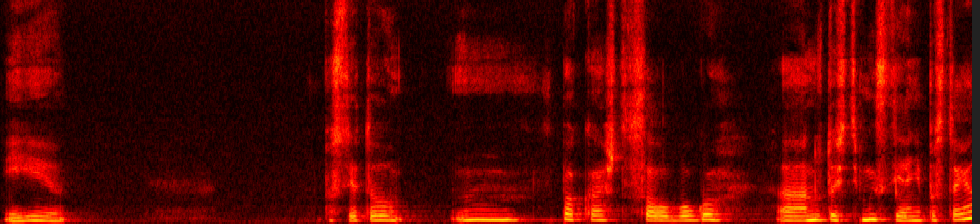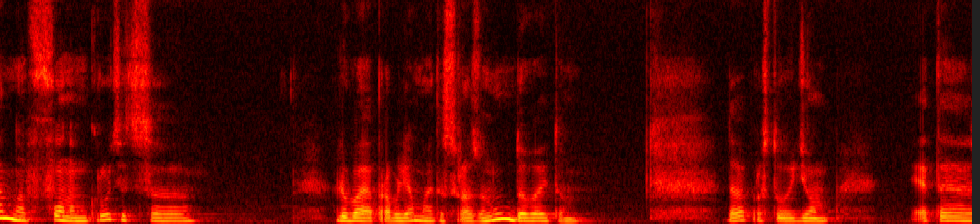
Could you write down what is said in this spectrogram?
И после этого пока что, слава богу, а, ну, то есть мысли, они постоянно фоном крутятся, любая проблема это сразу, ну, давай там, давай просто уйдем. Это,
